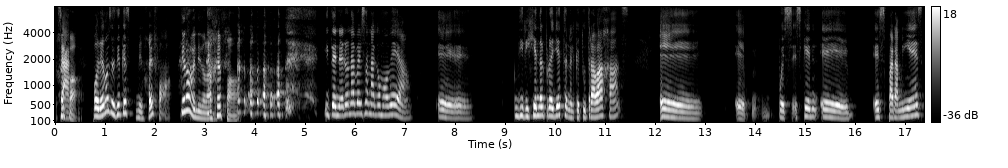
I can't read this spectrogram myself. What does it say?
jefa. podemos decir que es mi jefa. ¿Quién ha venido la jefa? y tener una persona como Bea eh, dirigiendo el proyecto en el que tú trabajas, eh, eh, pues es que es para mí es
